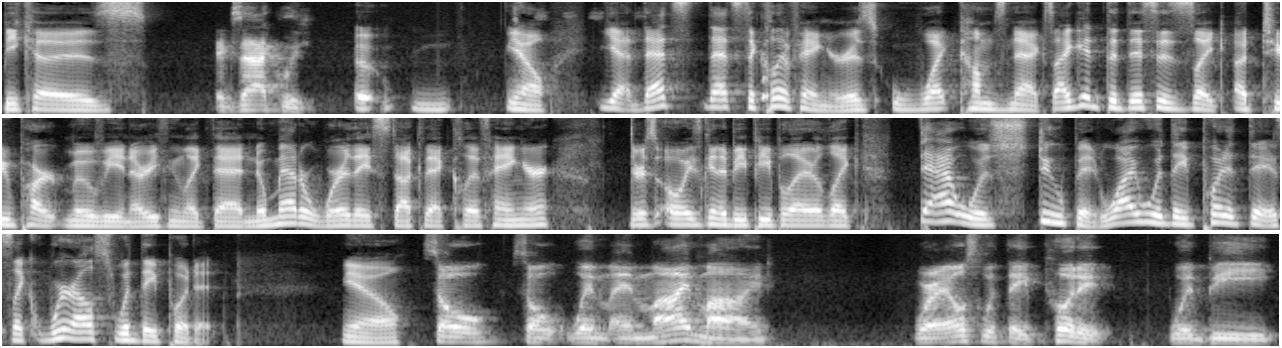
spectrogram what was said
Because Exactly. You know, yeah, that's that's the cliffhanger is what comes next. I get that this is like a two-part movie and everything like that. No matter where they stuck that cliffhanger, there's always going to be people that are like that was stupid. Why would they put it there? It's like where else would they put it? You know. So so when in my mind, where else would they put it would be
